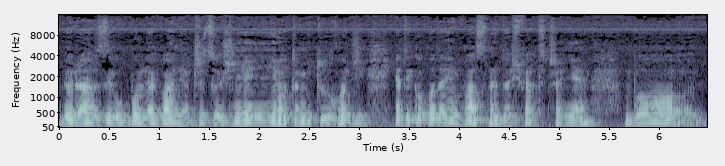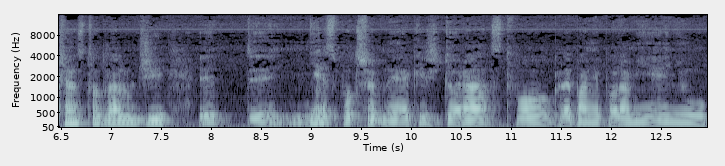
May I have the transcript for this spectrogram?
wyrazy ubolewania czy coś. Nie, nie o to mi tu chodzi. Ja tylko podaję własne doświadczenie, bo często dla ludzi nie jest potrzebne jakieś doradztwo, klepanie po ramieniu,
